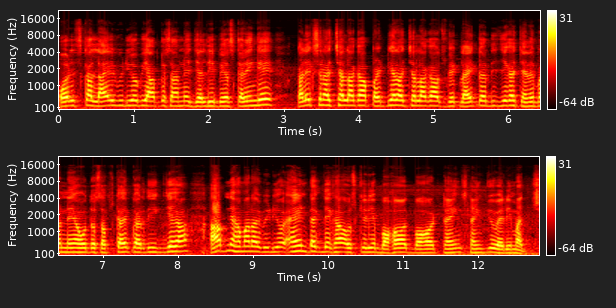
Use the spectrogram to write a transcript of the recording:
और इसका लाइव वीडियो भी आपके सामने जल्दी पेश करेंगे। कलेक्शन अच्छा लगा पर्टियल अच्छा लगा उसको एक लाइक कर दीजिएगा। चैनल पर नया हो तो सब्सक्राइब कर दीजिएगा। आपने हमारा वीडियो एंड तक देखा, उसके लिए बहुत बहुत thanks thank you very much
